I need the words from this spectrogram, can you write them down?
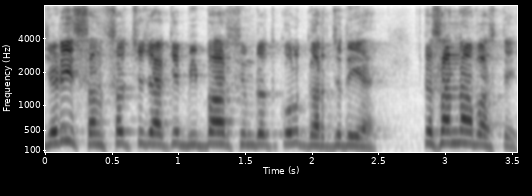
ਜਿਹੜੀ ਸੰਸਦ 'ਚ ਜਾ ਕੇ ਬੀਬਾ ਹਰਸਿਮਰਤ ਕੋਲ ਗਰਜਦੇ ਹੈ ਕਿਸਾਨਾਂ ਵਾਸਤੇ।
